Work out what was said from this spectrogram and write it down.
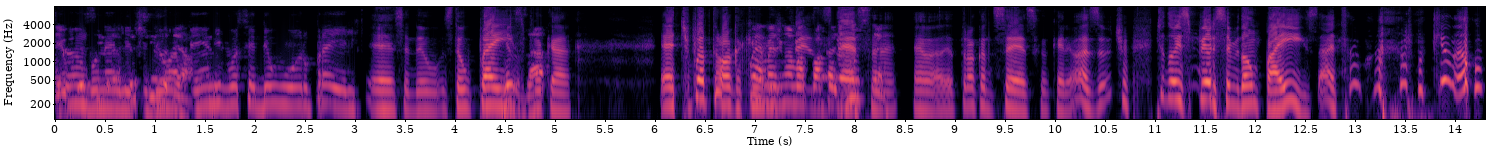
Eu preciso- né? Ele te deu a dela. pena e você deu o ouro pra ele. É, você deu, você deu o país pro Exato. cara. É tipo a troca que Ué, mas não é uma troca CS, justa? né? É a a troca do CS que eu quero. Ah, eu te, te dou espelho, você me dá um país? Ah, então, por que não?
